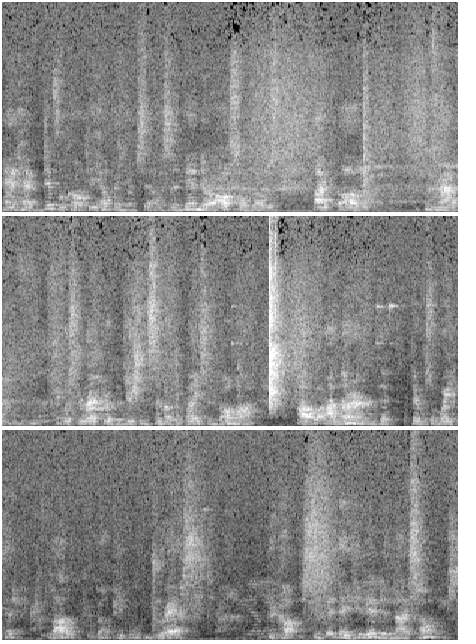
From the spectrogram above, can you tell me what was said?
and have difficulty helping themselves. And then there are also those, like, uh, when I was director of the mission some other place in Beaumont, uh, I learned that there was a way that a lot of uh, people dressed because they, they lived in nice homes,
